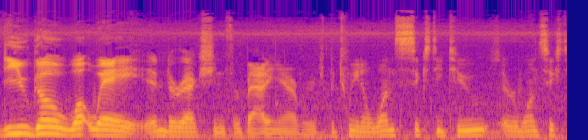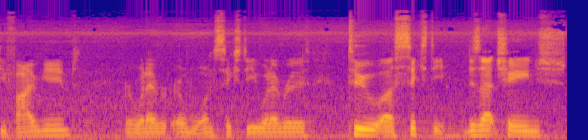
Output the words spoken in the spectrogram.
do you go what way in direction for batting average between a 162 or 165 games, or whatever, or 160 whatever it is, to a 60? Does that change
